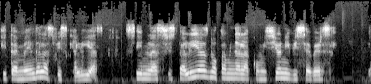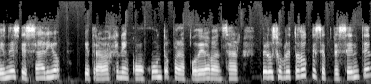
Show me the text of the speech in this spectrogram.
y también de las fiscalías. Sin las fiscalías no camina la comisión y viceversa. Es necesario que trabajen en conjunto para poder avanzar, pero sobre todo que se presenten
